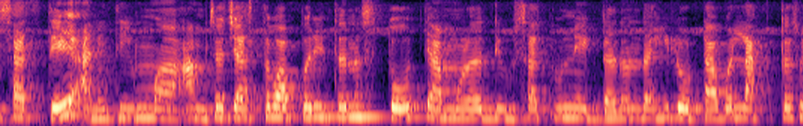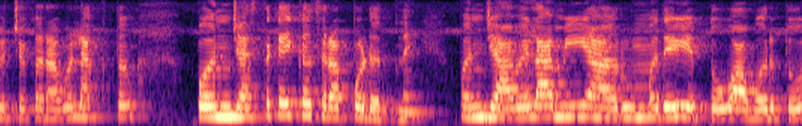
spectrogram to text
साचते आणि ती म आमचा जास्त वापर इथं नसतो. त्यामुळं दिवसातून एकदा दोनदा ही लोटावं लागतं स्वच्छ करावं लागतं. पण जास्त काही कचरा पडत नाही. पण ज्या वेळेला आम्ही या रूममध्ये येतो वावरतो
